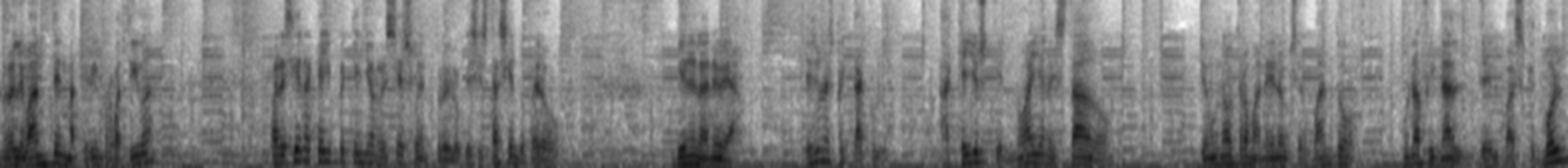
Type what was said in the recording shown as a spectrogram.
relevante en materia informativa. Pareciera que hay un pequeño receso dentro de lo que se está haciendo, pero viene la NBA. Es un espectáculo. Aquellos que no hayan estado de una u otra manera observando una final del básquetbol,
